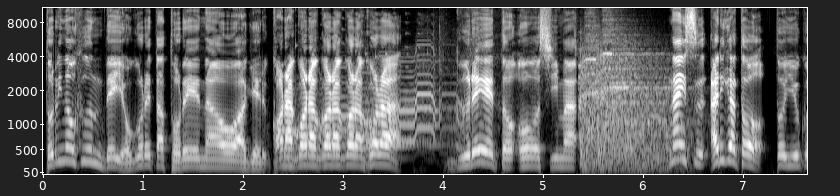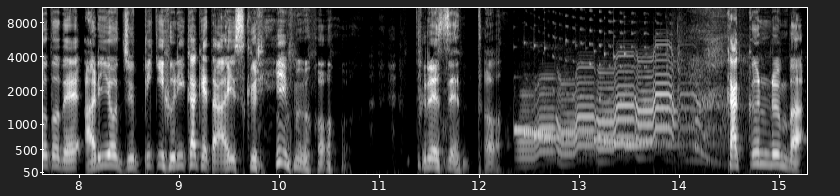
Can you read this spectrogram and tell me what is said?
鳥の糞で汚れたトレーナーをあげる。こらこらこらこらこら。グレート大島。ナイスありがとう。ということでアリを10匹振りかけたアイスクリームを。プレゼント。かっくんルンバ。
